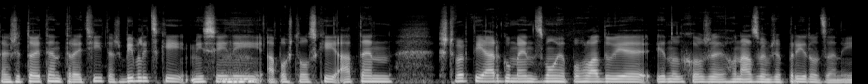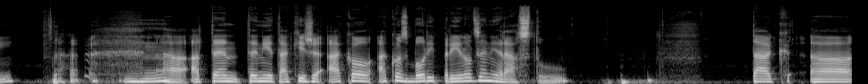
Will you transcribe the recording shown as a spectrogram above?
Takže to je ten tretí, takže biblický, misijný, mm-hmm. apoštolský a ten štvrtý argument z môjho pohľadu je jednoducho, že ho nazvem, že prirodzený. Mm-hmm. A, a ten, ten je taký, že ako, ako zbory prirodzene rastú, tak uh,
